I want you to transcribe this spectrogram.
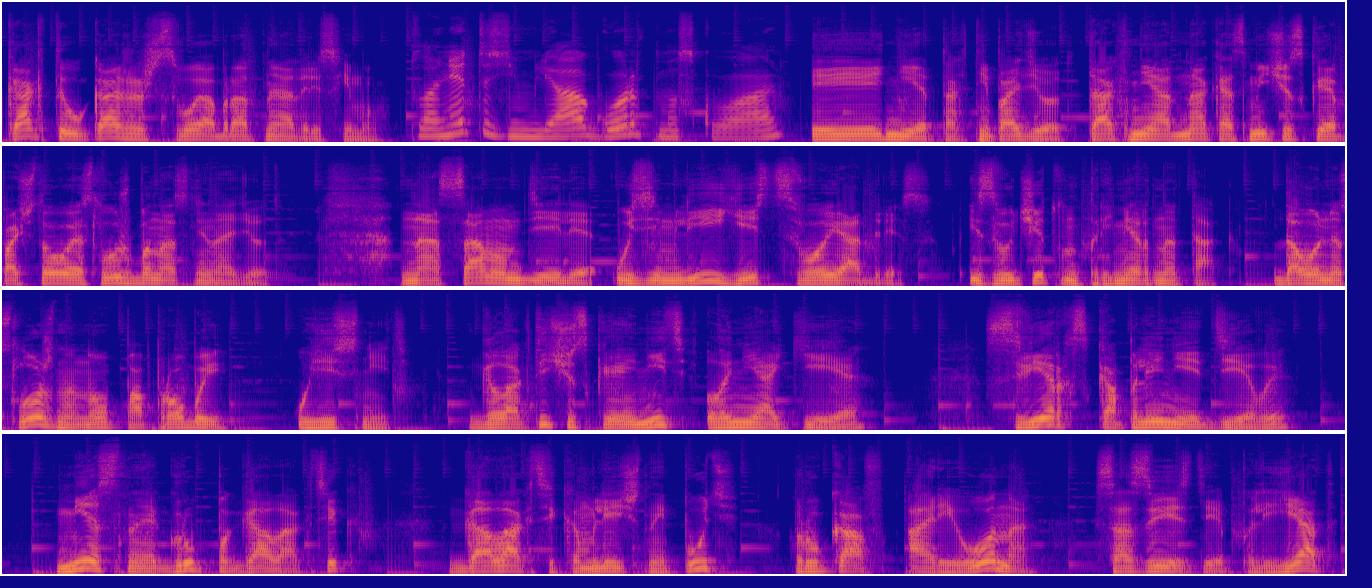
Как ты укажешь свой обратный адрес ему? Планета Земля, город Москва. И нет, так не пойдет. Так ни одна космическая почтовая служба нас не найдет. На самом деле у Земли есть свой адрес. И звучит он примерно так. Довольно сложно, но попробуй уяснить. Галактическая нить Ланиакея, сверхскопление Девы, местная группа галактик, галактика Млечный Путь, рукав Ориона, созвездие Плеяд,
